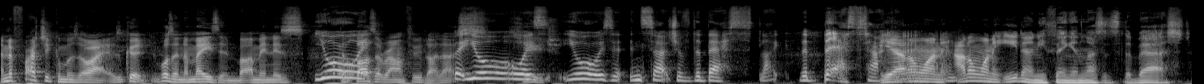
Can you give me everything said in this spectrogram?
and the fried chicken was alright. It was good. It wasn't amazing, but I mean, there's You're the always- buzz around food like that. But you're always huge. you're always in search of the best, like the best taco. Yeah, I don't want to. I don't want to eat anything unless it's the best.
